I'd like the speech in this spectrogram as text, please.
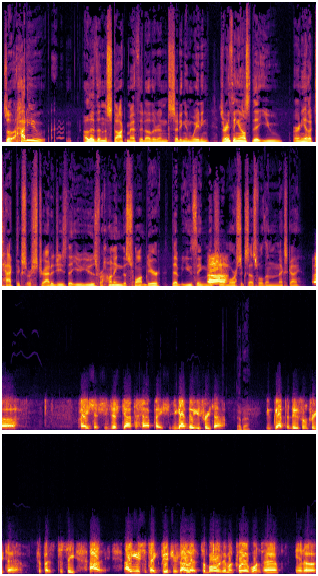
So how do you, other than the stock method, other than sitting and waiting, is there anything else that you, or any other tactics or strategies that you use for hunting the swamp deer that you think makes Uh, you more successful than the next guy? Uh, patience. You just got to have patience. You got to do your tree time. Okay. You got to do some tree time to to see. I I used to take pictures. I let some boys in my club one time, and uh,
